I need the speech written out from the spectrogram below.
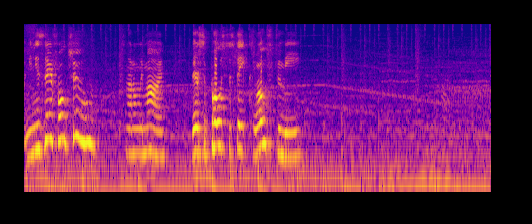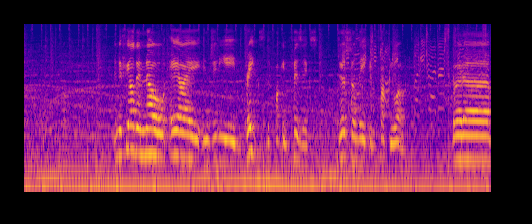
I mean, it's their fault too. It's not only mine. They're supposed to stay close to me And if y'all didn't know, AI in GTA breaks the fucking physics just so they can fuck you up. But, uh...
